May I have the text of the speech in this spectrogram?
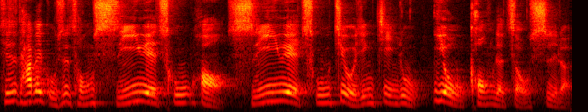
其实台北股市从十一月初，哈，十一月初就已经进入右空的走势了。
